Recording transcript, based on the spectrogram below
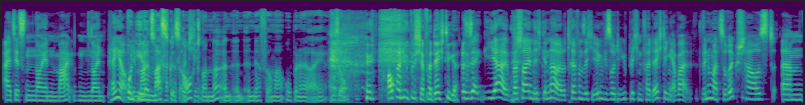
als jetzt einen neuen, Markt, einen neuen Player auf Und den Elon Markt Musk ist auch drin, ne? In, in, in der Firma OpenAI. Also auch ein üblicher Verdächtiger. Also, ja, wahrscheinlich, genau. Da treffen sich irgendwie so die üblichen Verdächtigen. Aber wenn du mal zurückschaust, ähm,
